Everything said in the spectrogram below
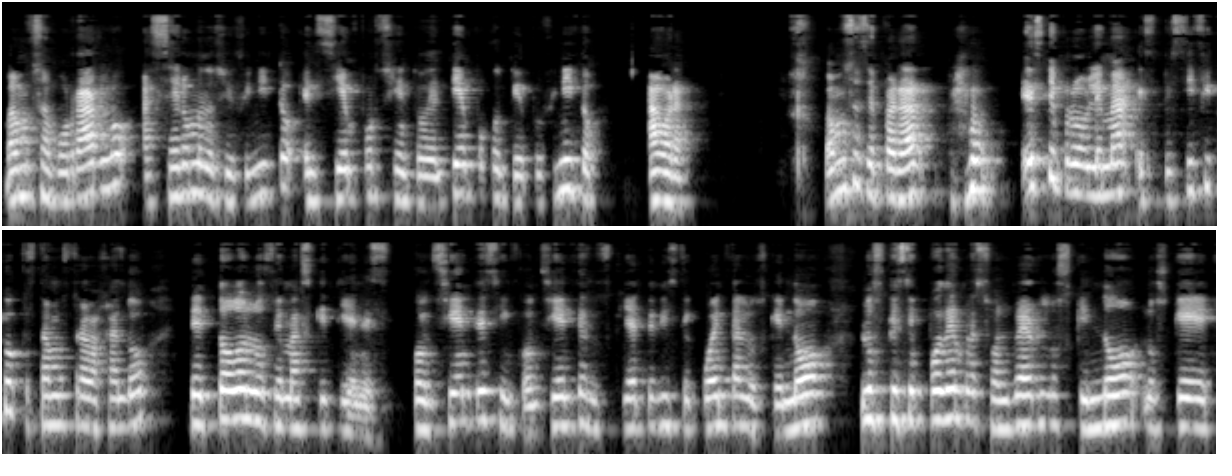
Vamos a borrarlo a cero menos infinito el 100% del tiempo con tiempo infinito. Ahora, vamos a separar este problema específico que estamos trabajando de todos los demás que tienes, conscientes, inconscientes, los que ya te diste cuenta, los que no, los que se pueden resolver, los que no, los que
